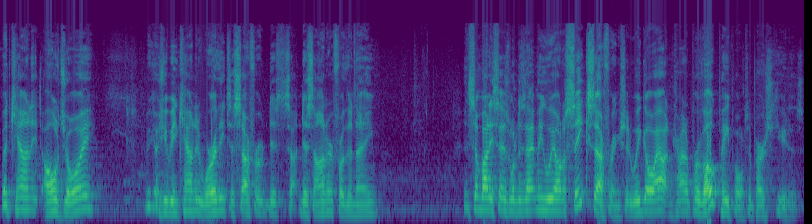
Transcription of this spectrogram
but count it all joy because you've been counted worthy to suffer dis- dishonor for the name. And somebody says, well, does that mean we ought to seek suffering? Should we go out and try to provoke people to persecute us?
